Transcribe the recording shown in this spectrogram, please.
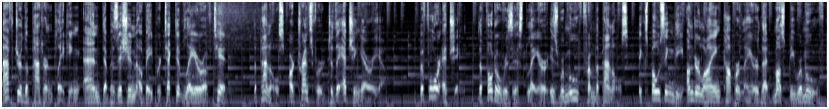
After the pattern plating and deposition of a protective layer of tin, the panels are transferred to the etching area. Before etching, the photoresist layer is removed from the panels, exposing the underlying copper layer that must be removed.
